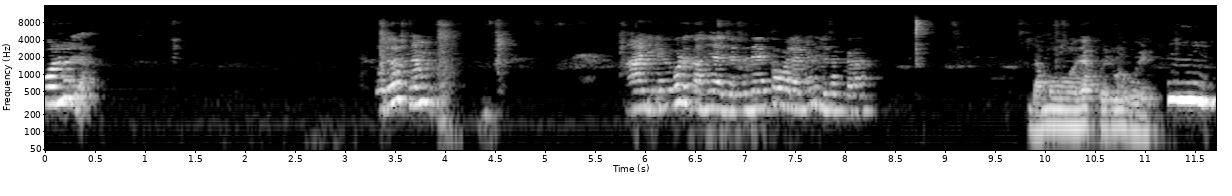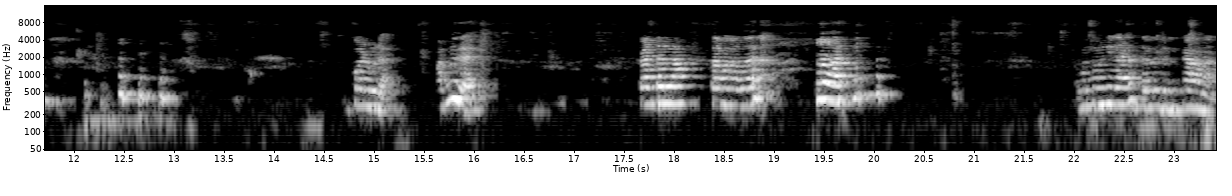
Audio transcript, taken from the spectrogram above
കൊള്ളില്ല ഒരു പ്രശ്നം ആന്റിക്കൊക്കെ കൊടുക്കാന്ന് വിചാരിച്ചിട്ട് കോലം വേണ്ടില്ല ചക്കട. കൊള്ളൂല. അപ്പില്ലേ കണ്ടല്ല സമാധാനം. അപ്പൊ നമുക്ക് ഇനി അടുത്ത വീട്ടിൽ കാണാം.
